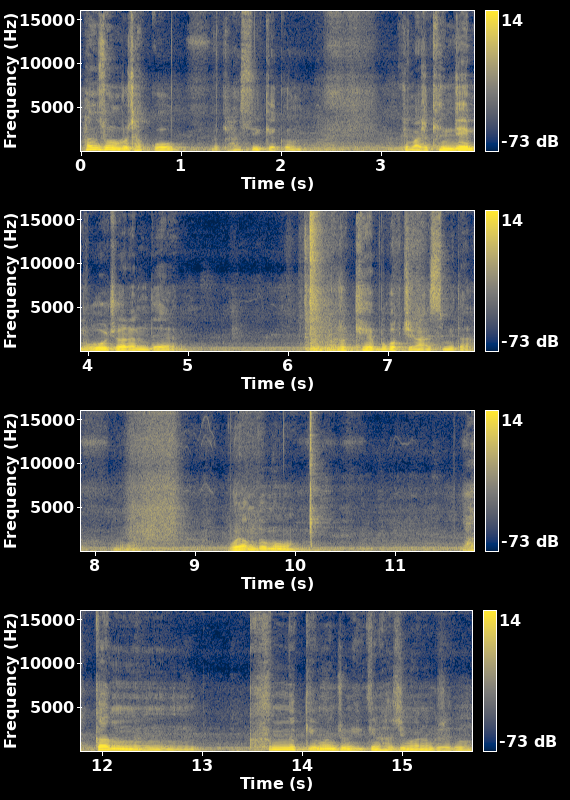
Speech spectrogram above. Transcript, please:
한 손으로 잡고 이렇게 할 수 있게끔 마저 굉장히 무거울 줄 알았는데 그렇게 무겁지는 않습니다. 네. 모양도 뭐 약간 큰 느낌은 좀 있긴 하지만은 그래도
